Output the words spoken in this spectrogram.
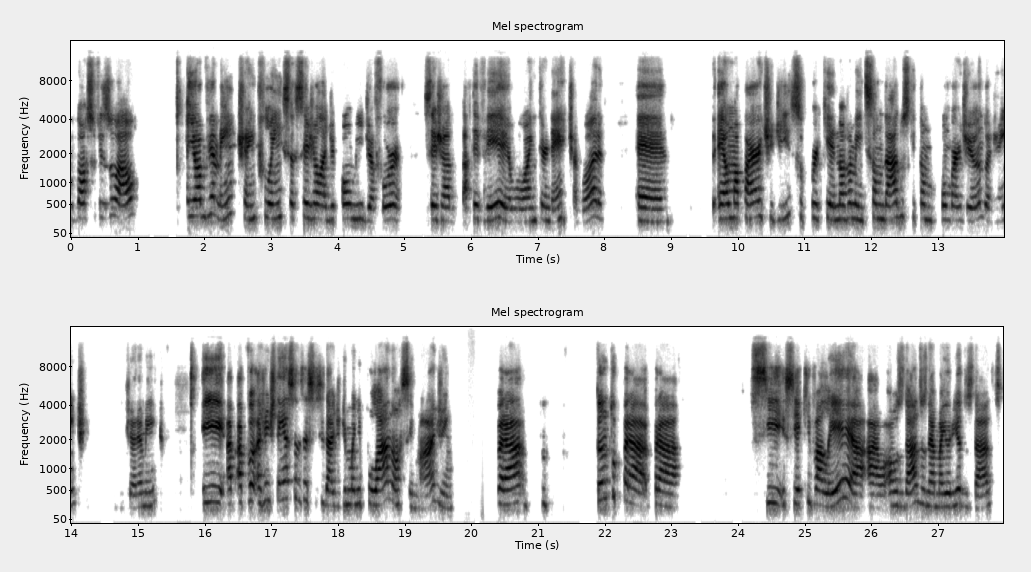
o nosso visual e, obviamente, a influência, seja lá de qual mídia for, seja a TV ou a internet agora, é, é uma parte disso, porque, novamente, são dados que estão bombardeando a gente diariamente. E a, a, a gente tem essa necessidade de manipular a nossa imagem para tanto para se, se equivaler a, a, aos dados, né, a maioria dos dados,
